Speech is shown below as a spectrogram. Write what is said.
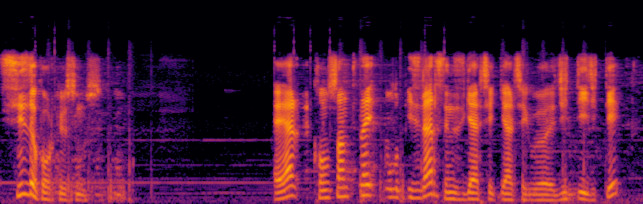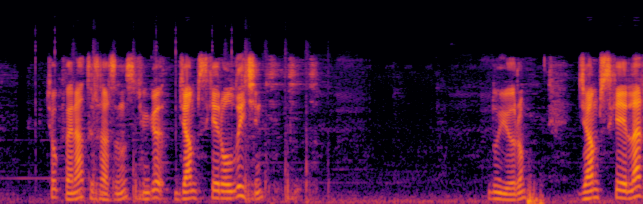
Siz de korkuyorsunuz. Eğer konsantre olup izlerseniz gerçek gerçek böyle ciddi ciddi çok fena tırsarsınız. Çünkü jump scare olduğu için duyuyorum. Jump scare'ler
